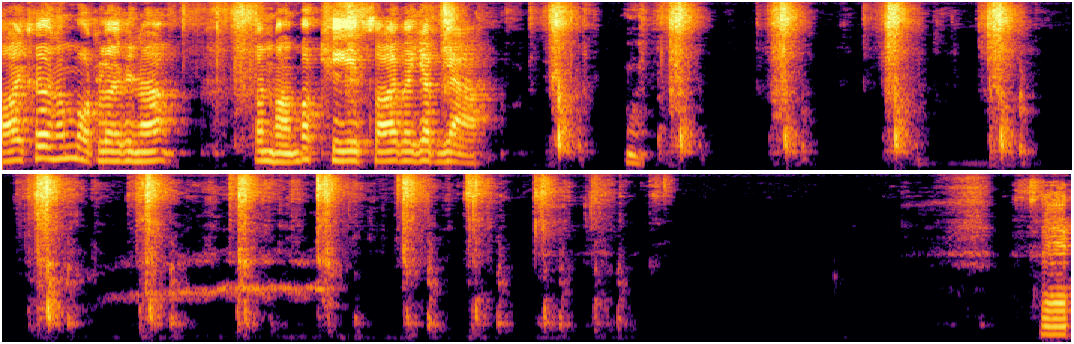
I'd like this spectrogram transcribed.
ซอยเครื่องทั้งหมดเลยพี่นะต้นหอมผักชีซอยไปหยาบๆอืมเสร็จ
